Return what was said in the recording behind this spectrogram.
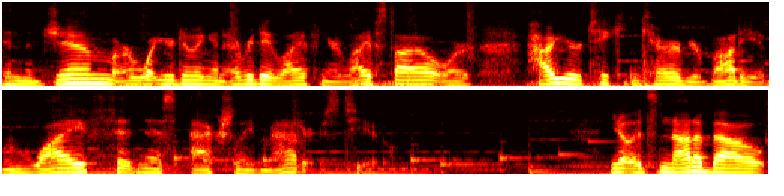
in the gym or what you're doing in everyday life and your lifestyle or how you're taking care of your body and why fitness actually matters to you. You know it's not about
